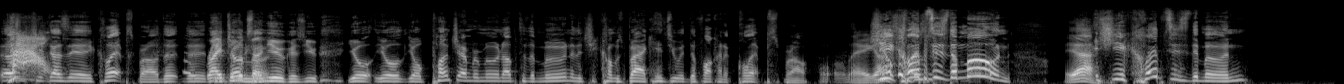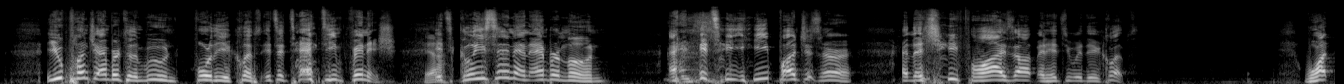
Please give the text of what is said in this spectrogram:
Uh, She does the eclipse, bro. The, the, Right the to the joke's on you because you you'll you'll you'll punch Ember Moon up to the moon and then she comes back, hits you with the fucking eclipse, bro. Well, there you go. She eclipses the moon. Yeah. She eclipses the moon. You punch Ember to the moon for the eclipse. It's a tag team finish. Yeah. It's Gleason and Ember Moon. And it's he, he punches her, and then she flies up and hits you with the eclipse. What?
